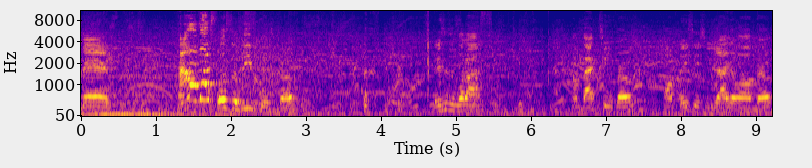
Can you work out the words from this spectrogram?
man, how am I supposed to beat this, bro? this is what I come back to, bro. On PlayStation Dragon Ball, bro.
